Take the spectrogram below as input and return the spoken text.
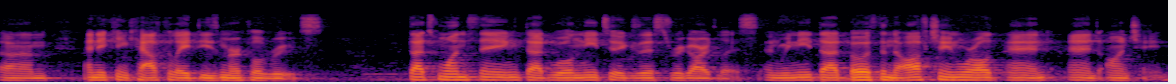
um, and it can calculate these Merkle roots. That's one thing that will need to exist regardless. And we need that both in the off-chain world and, and on-chain.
